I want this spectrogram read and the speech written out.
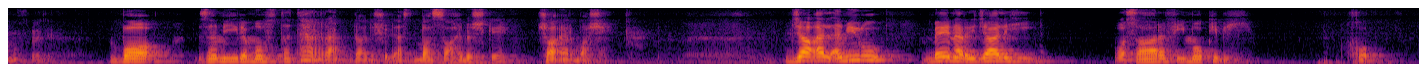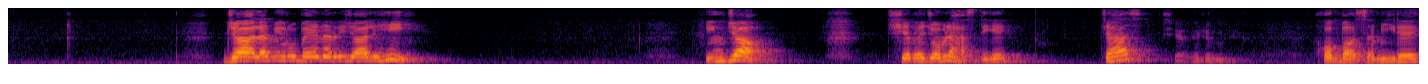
مفرده. با زمیر مستتر رب داده شده است با صاحبش که شاعر باشه. جاء الامیر بین رجاله و صار فی موکبه. خب. جاء الامیر بین رجاله. اینجا شبه جمله هست دیگه. چه هست؟ شبه جمله. خب با زمیر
